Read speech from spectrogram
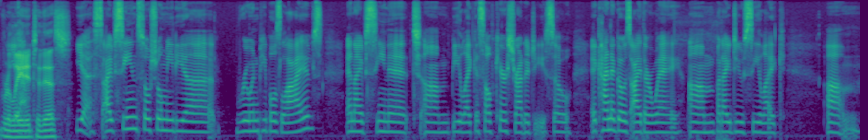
related Yeah. to this. Yes, I've seen social media ruin people's lives, and I've seen it um, be like a self care strategy. So it kind of goes either way. Um, but I do see like, um,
